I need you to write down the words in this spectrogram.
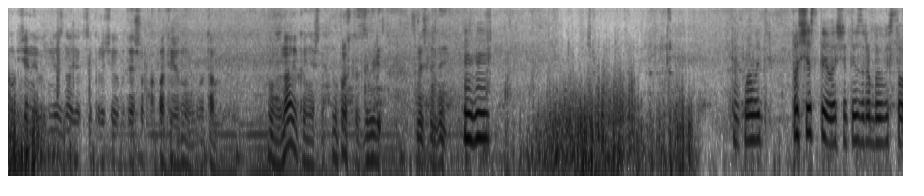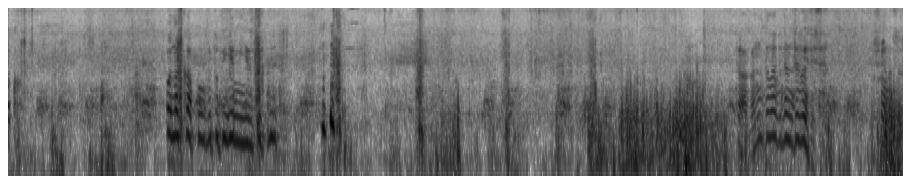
взагалі не, не знаю, як це коротше, буде, щоб копати ну, отам. Ну, знаю, звісно, ну просто з землі. В смислі не. Угу. Так, мабуть, пощастило, що ти зробив високу. Понакапав би тут гірмів. Так, а ну давай будемо дивитися. Що у нас тут?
